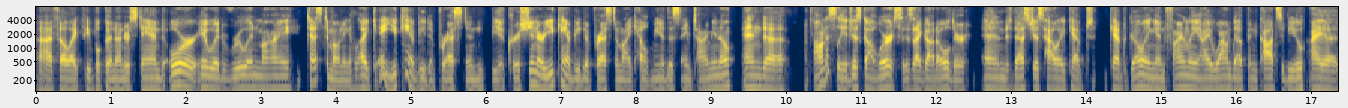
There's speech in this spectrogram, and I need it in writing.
Uh, I felt like people couldn't understand, or it would ruin my testimony. Like, hey, you can't be depressed and be a Christian, or you can't be depressed and like help me at the same time, you know? And uh, honestly it just got worse as i got older and that's just how it kept kept going and finally i wound up in kotzebue. I uh,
